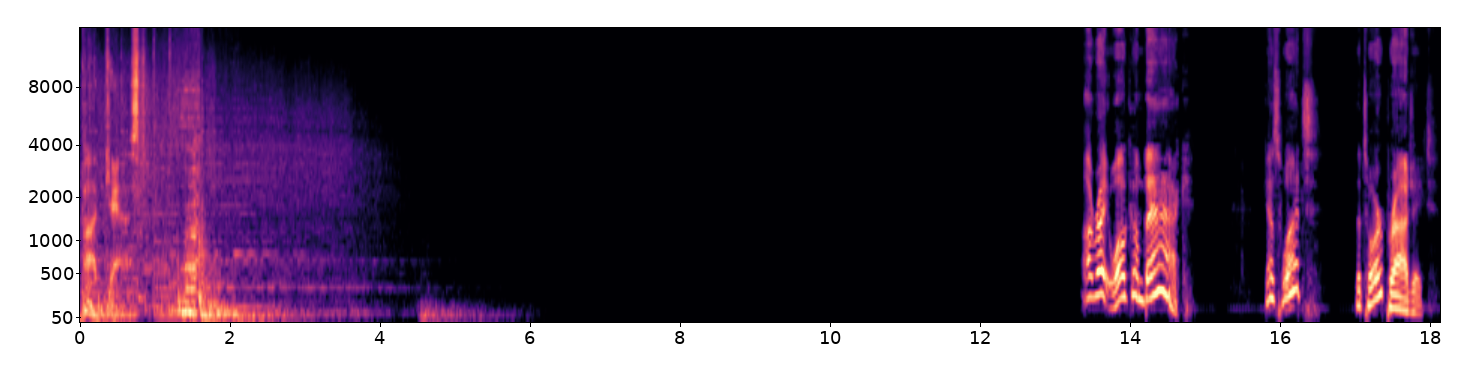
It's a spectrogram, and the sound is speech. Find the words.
Podcast. All right, welcome back. Guess what? The Tor project.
